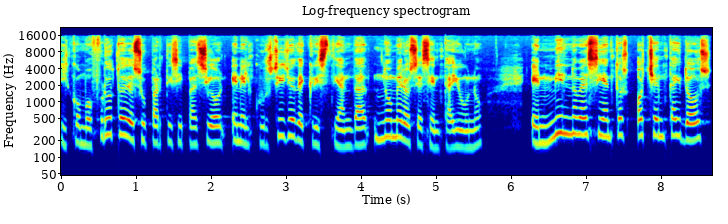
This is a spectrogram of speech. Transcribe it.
y como fruto de su participación en el cursillo de cristiandad número 61, en 1982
